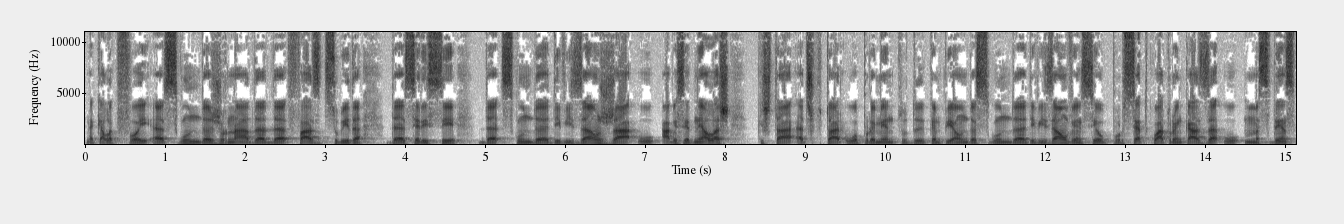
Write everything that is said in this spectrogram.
naquela que foi a segunda jornada da fase de subida da Série C da segunda divisão. Já o ABC de Nelas que está a disputar o apuramento de campeão da segunda divisão. Venceu por 7-4 em casa o Macedense.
